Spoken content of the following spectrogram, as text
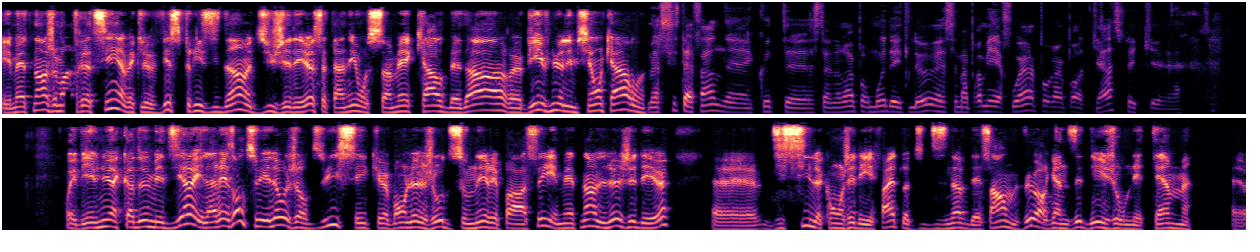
Et maintenant, je m'entretiens avec le vice-président du GDE cette année au sommet, Carl Bédard. Euh, bienvenue à l'émission, Carl. Merci, Stéphane. Euh, écoute, euh, c'est un honneur pour moi d'être là. C'est ma première fois pour un podcast. Oui, bienvenue à K2 Média. Et la raison que tu es là aujourd'hui, c'est que, bon, là, le jour du souvenir est passé et maintenant, le GDE, d'ici le congé des fêtes du 19 décembre, veut organiser des journées thèmes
